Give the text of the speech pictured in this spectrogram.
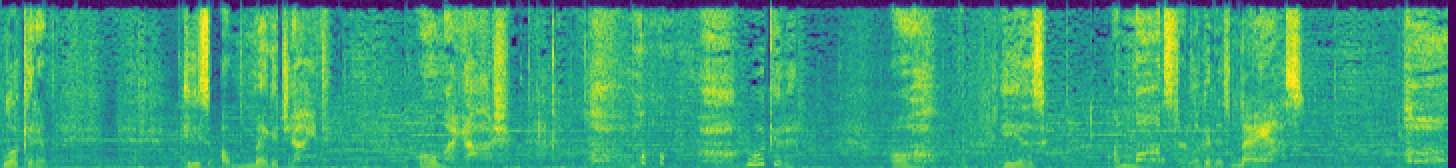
Look at him. He's a mega giant. Oh my gosh. Look at it. Oh, he is a monster. Look at his mass.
